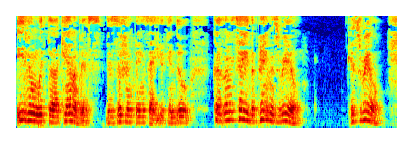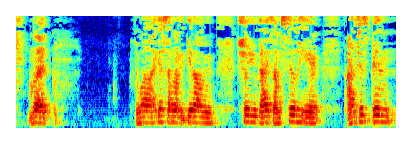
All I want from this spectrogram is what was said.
even with the cannabis, there's different things that you can do. Cause let me tell you, the pain is real. It's real. But, well, I guess I want to get on and show you guys I'm still here. I've just been,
